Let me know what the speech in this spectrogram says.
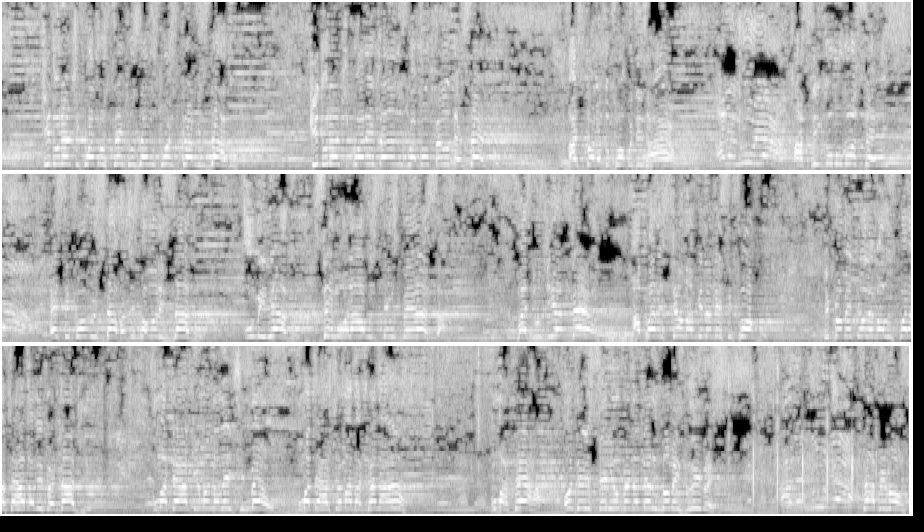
que durante 400 anos foi escravizado, que durante 40 anos vagou pelo deserto. A história do povo de Israel. Aleluia! Assim como vocês, esse povo estava desvalorizado humilhado, sem moral e sem esperança. Mas um dia Deus apareceu na vida desse povo e prometeu levá-los para a terra da liberdade. Uma terra que manda leite e mel, uma terra chamada Canaã. Uma terra onde eles seriam verdadeiros homens livres. Aleluia! Sabe, irmãos,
